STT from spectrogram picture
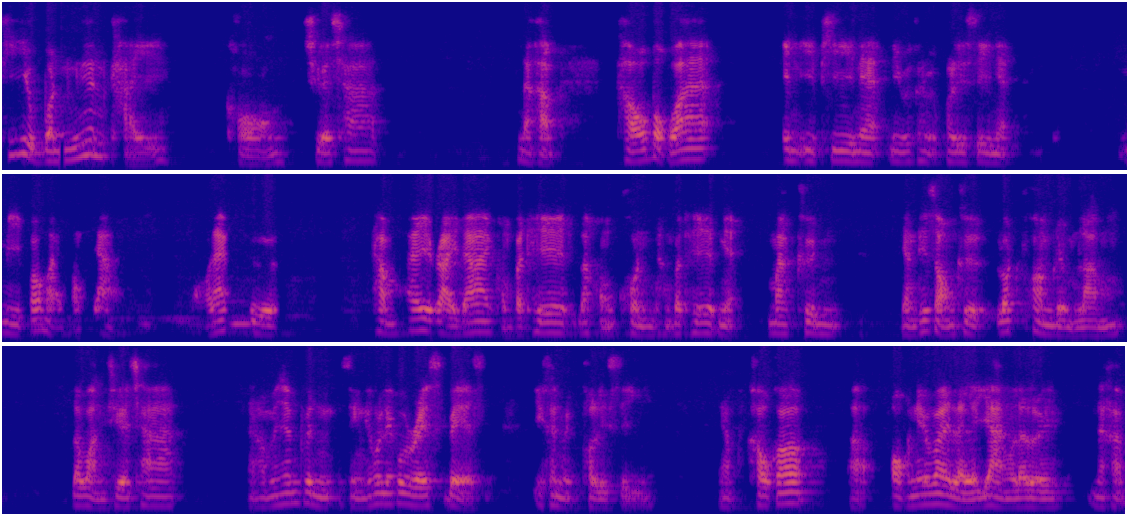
ที่อยู่บนเงื่อนไขของเชื้อชาตินะครับ เขาบอกว่า NEP เนี่ย New Economic Policy เนี่ย มีเป้าหมายสองอย่างอย่างแรกคือทำให้รายได้ของประเทศและของคนทั้งประเทศเนี่ยมากขึ้น อย่างที่สองคือลดความเดือมล้ำระหว่างเชื้อชาตินะครับไม่ใช่เป็นสิ่งที่เขาเรียกว่า race based economic policy นะครับเขาก็ออกนโยบายหลาย ๆ อย่างเลยนะครับ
